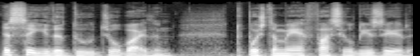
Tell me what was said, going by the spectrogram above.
A saída do Joe Biden, depois também é fácil dizer.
